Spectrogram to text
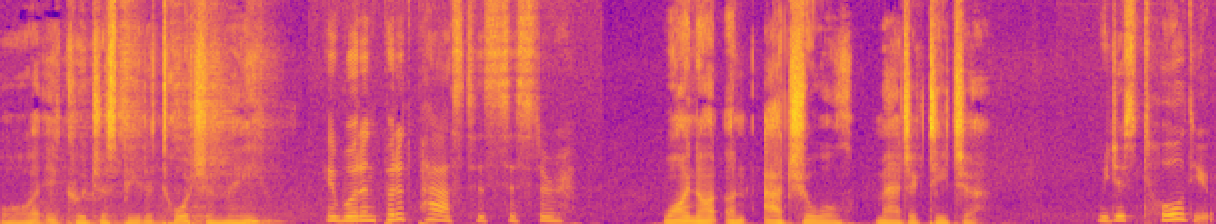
Or it could just be to torture me. He wouldn't put it past his sister. Why not an actual magic teacher? We just told you.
